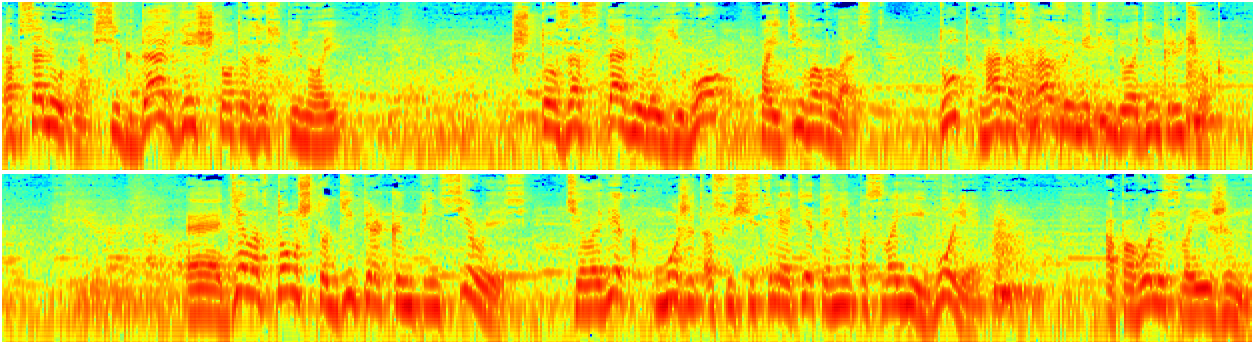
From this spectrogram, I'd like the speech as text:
Абсолютно. Всегда есть что-то за спиной, что заставило его пойти во власть. Тут надо сразу иметь в виду один крючок. Э, дело в том, что гиперкомпенсируясь, человек может осуществлять это не по своей воле, а по воле своей жены.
